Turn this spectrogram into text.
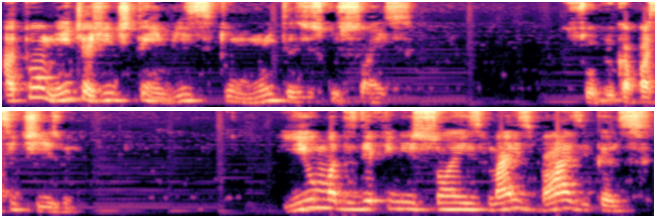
atualmente a gente tem visto muitas discussões sobre o capacitismo. E uma das definições mais básicas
